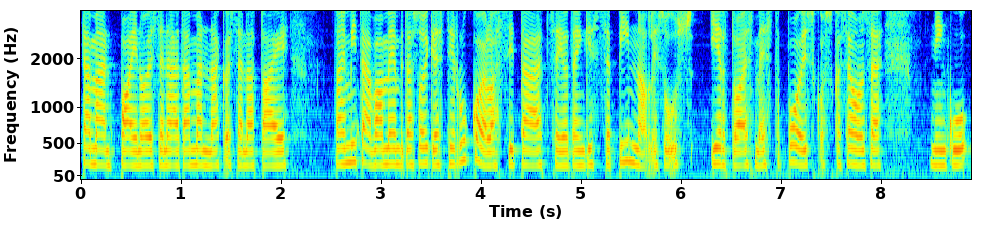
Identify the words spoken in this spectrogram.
tämän painoisena ja tämän näköisenä tai, tai mitä, vaan meidän pitäisi oikeasti rukoilla sitä, että se jotenkin se pinnallisuus irtoaisi meistä pois, koska se on se niin kuin,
